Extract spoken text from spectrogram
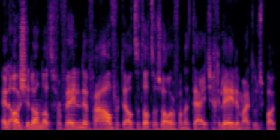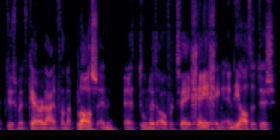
en als je dan dat vervelende verhaal vertelt, dat was al van een tijdje geleden, maar toen sprak ik dus met Caroline van der Plas en eh, toen het over 2G ging. En die had het dus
